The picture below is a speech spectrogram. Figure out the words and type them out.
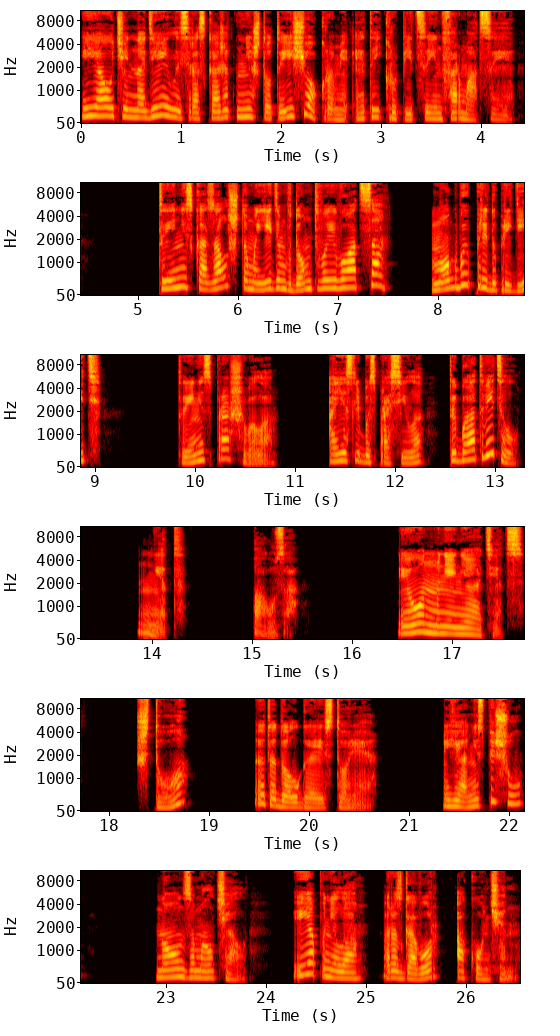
и я очень надеялась, расскажет мне что-то еще, кроме этой крупицы информации. «Ты не сказал, что мы едем в дом твоего отца? Мог бы предупредить?» «Ты не спрашивала. А если бы спросила, ты бы ответил?» «Нет». Пауза. И он мне не отец. Что? Это долгая история. Я не спешу. Но он замолчал, и я поняла, разговор окончен.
